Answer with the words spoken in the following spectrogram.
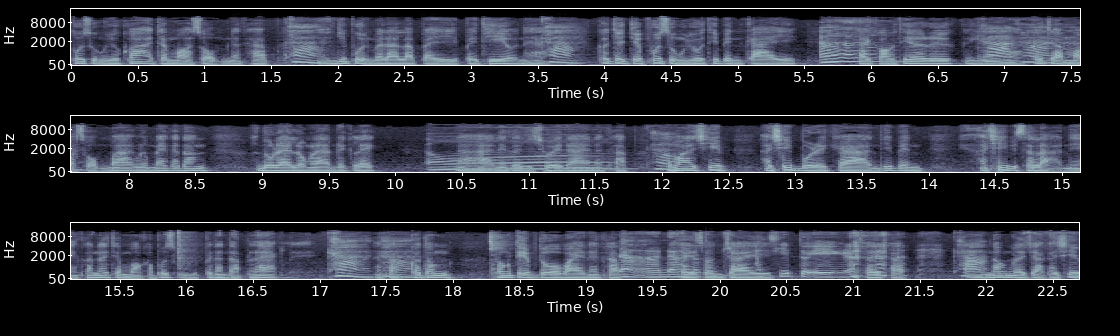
ผู้สูงอายุก็อาจจะเหมาะสมนะครับค่ะญี่ปุ่นเวลาเราไปไปเที่ยวนะฮะค่ะ ก็จะเจอผู้สูงอายุที่เป็นไกด์อ่า ขายของที่ระลึกอย่างเงี้ยนะค่ะฮะค่ะ ก็จะค่ะเหมาะสมมากหรือแม้กระทั่งดูแลโรงแรมเล็กอ๋อๆนะฮะนี่ก็จะช่วยได้นะครับค่ะผมว่าอาชีพอาชีพบริการที่เป็น อาชีพอิสระเนี่ยก็น่าจะเหมาะกับผู้สูงอายุเป็นอันดับแรกเลยค่ะนะครับค่ะก็ต้องต้องเตรียมตัวไว้นะครับอ่านะใครเราสต้องนใจคิดอาชีพตัวเองใช่ครับค่ะนอกเหนือจากอาชีพ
